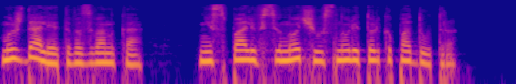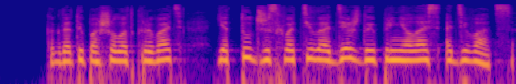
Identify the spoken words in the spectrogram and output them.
Мы ждали этого звонка. Не спали всю ночь и уснули только под утро. Когда ты пошел открывать, я тут же схватила одежду и принялась одеваться.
